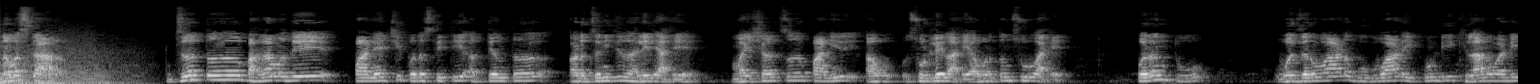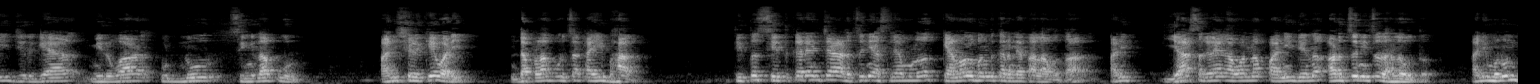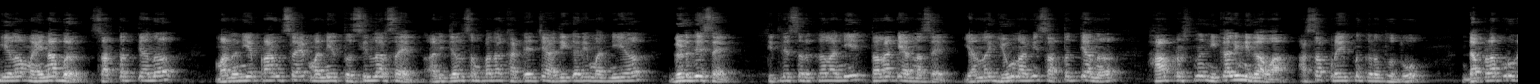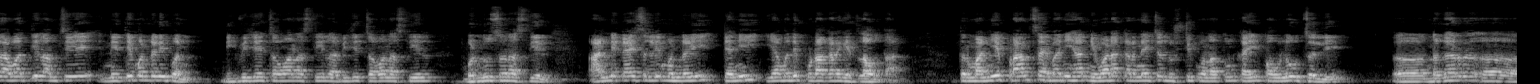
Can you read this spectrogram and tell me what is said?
नमस्कार. जत भागामध्ये पाण्याची परिस्थिती अत्यंत अडचणीची झालेली आहे. मैशाळचं पाणी आव- सोडलेलं आहे आवर्तन सुरू आहे. परंतु वजरवाड गुगवाड इकुंडी खिलारवाडी जिरग्याळ मिरवाड कुडनूर सिंगणापूर आणि शेळकेवाडी डपळापूरचा काही भाग तिथं शेतकऱ्यांच्या अडचणी असल्यामुळं कॅनॉल बंद करण्यात आला होता आणि या सगळ्या गावांना पाणी देणं अडचणीचं झालं होतं. आणि म्हणून गेला महिनाभर सातत्यानं माननीय प्रांत साहेब माननीय तहसीलदार साहेब आणि जलसंपदा खात्याचे अधिकारी माननीय गडदे साहेब तिथले सर्कल आणि तलाटे अण्णा साहेब यांना घेऊन आम्ही सातत्यानं हा प्रश्न निकाली निघावा असा प्रयत्न करत होतो. डपळापूर गावातील आमचे नेते मंडळी पण दिग्विजय चव्हाण असतील अभिजित चव्हाण असतील बंडू सर असतील अन्य काही सगळी मंडळी त्यांनी यामध्ये पुढाकार घेतला होता. तर माननीय प्रांत साहेबांनी हा निवाडा करण्याच्या दृष्टिकोनातून काही पावलं उचलली. नगर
